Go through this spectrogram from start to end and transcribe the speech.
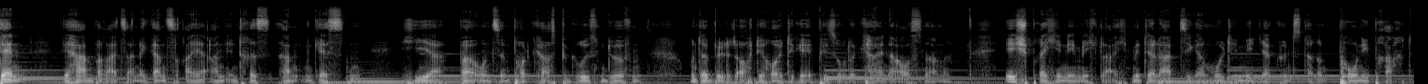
Denn wir haben bereits eine ganze Reihe an interessanten Gästen hier bei uns im Podcast begrüßen dürfen und da bildet auch die heutige Episode keine Ausnahme. Ich spreche nämlich gleich mit der Leipziger Multimedia-Künstlerin Pony Pracht.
